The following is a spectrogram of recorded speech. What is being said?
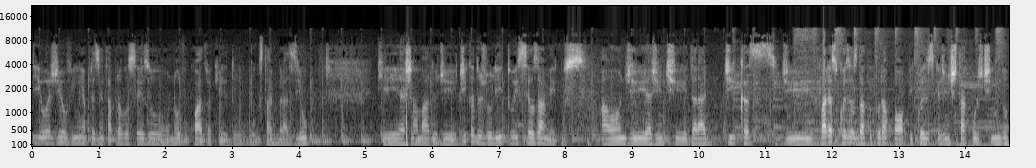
e hoje eu vim apresentar para vocês o novo quadro aqui do Bookstime Brasil, que é chamado de Dica do Julito e seus amigos, aonde a gente dará dicas de várias coisas da cultura pop, coisas que a gente está curtindo.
